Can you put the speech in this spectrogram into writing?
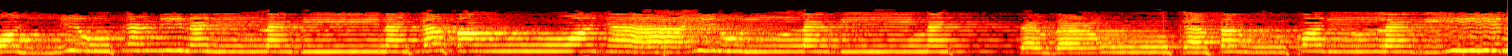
ومطهرك من الذين كفروا وجاعل الذين اتبعوك فوق الذين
